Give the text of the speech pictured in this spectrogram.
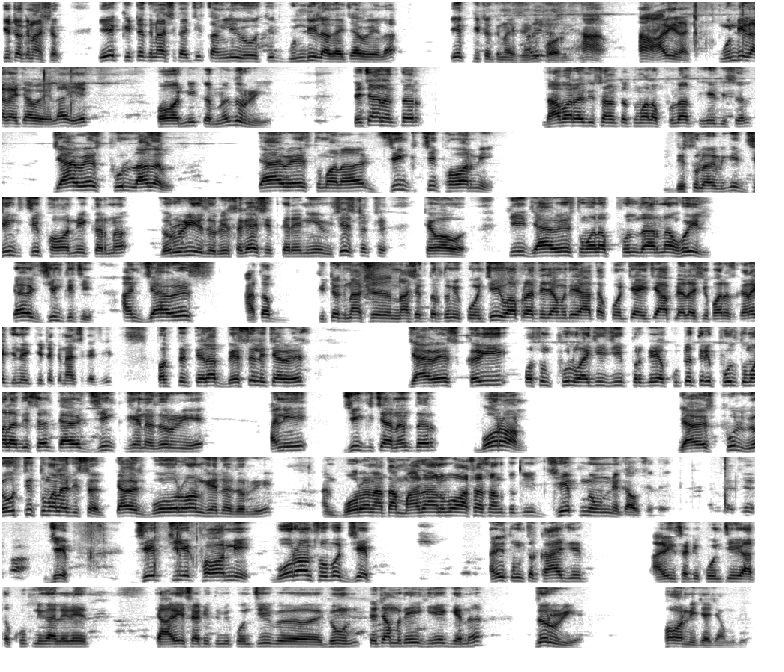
कीटकनाशक. एक कीटकनाशकाची चांगली व्यवस्थित गुंडी लागायच्या वेळेला एक कीटकनाशकाची फवारणी. हा हा अळीनाशक गुंडी लागायच्या वेळेला एक फवारणी करणं जरुरी आहे. त्याच्यानंतर दहा बारा दिवसानंतर तुम्हाला फुलात हे दिसेल. ज्या वेळेस फुल लागल त्यावेळेस तुम्हाला झिंकची फवारणी. दिसू लागली की झिंकची फवारणी करणं जरुरी आहे जरुरी आहे. सगळ्या शेतकऱ्यांनी हे विशेष लक्ष ठेवावं की ज्या वेळेस तुम्हाला फुलधारणा होईल त्यावेळेस झिंकची आणि ज्यावेळेस आता कीटकनाशक नाशक तर तुम्ही कोणचीही वापरा त्याच्यामध्ये आता कोणत्या याची आपल्याला शिफारस करायची नाही कीटकनाशकाची. फक्त त्याला बेसल याच्या वेळेस ज्यावेळेस कळी पासून फुल व्हायची जी प्रक्रिया कुठंतरी फुल तुम्हाला दिसेल त्यावेळेस झिंक घेणं जरुरी आहे. आणि झिंकच्या नंतर बोरॉन ज्यावेळेस फुल व्यवस्थित तुम्हाला दिसेल त्यावेळेस बोरॉन घेणं जरुरी आहे. आणि बोरॉन आता माझा अनुभव असा सांगतो की झेप म्हणून एक औषध आहे झेप. झेपची एक फवारणी बोरॉन सोबत झेप. आणि तुमचं काय जे आळीसाठी कोणती आता खूप निघालेले आहेत त्या आळीसाठी तुम्ही कोणती घेऊन त्याच्यामध्ये हे घेणं जरुरी आहे. फवारणीच्या याच्यामध्ये.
